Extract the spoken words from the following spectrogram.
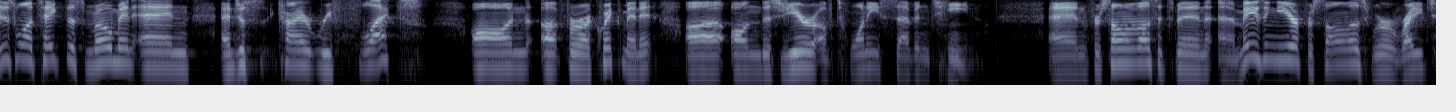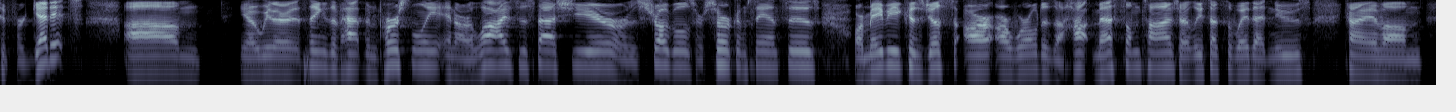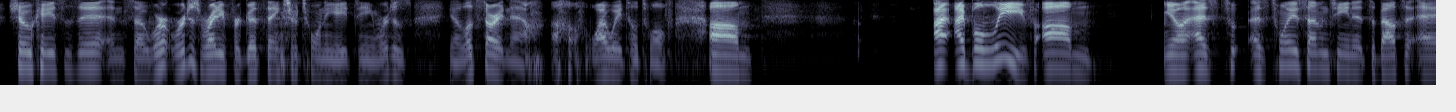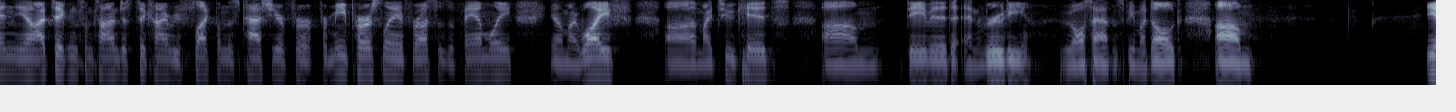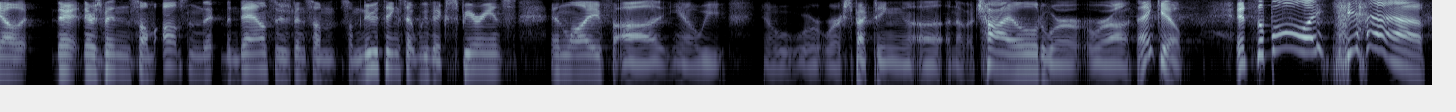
I just want to take this moment and and just kind of reflect on uh, for a quick minute uh, on this year of 2017. And for some of us, it's been an amazing year. For some of us, we're ready to forget it. Um, you know, whether things have happened personally in our lives this past year, or the struggles or circumstances, or maybe because just our, our world is a hot mess sometimes, or at least that's the way that news kind of um, showcases it. And so we're, we're just ready for good things for 2018. We're just, you know, let's start it now. why wait till 12? Um, I, I believe. Um, you know, as t- as 2017, it's about to end. You know, I've taken some time just to kind of reflect on this past year for for me personally and for us as a family. You know, my wife, uh, my two kids, um, David and Rudy, who also happens to be my dog. Um, you know, there, has been some ups and been downs. There's been some some new things that we've experienced in life. Uh, you know, we you know we're, we're expecting uh, another child. We're we're uh, thank you. It's a boy. Yeah.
